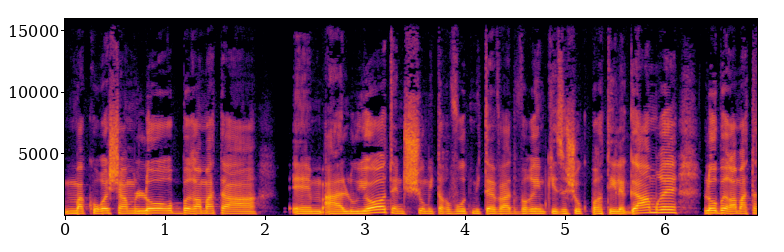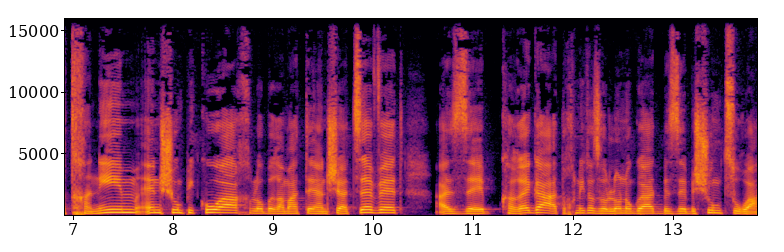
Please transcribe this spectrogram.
מה קורה שם, לא ברמת העלויות, אין שום התערבות מטבע הדברים כי זה שוק פרטי לגמרי, לא ברמת התכנים אין שום פיקוח, לא ברמת אה, אנשי הצוות, אז אה, כרגע התוכנית הזו לא נוגעת בזה בשום צורה.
